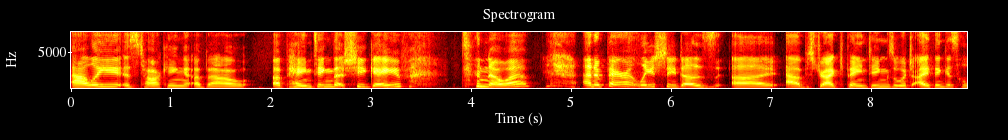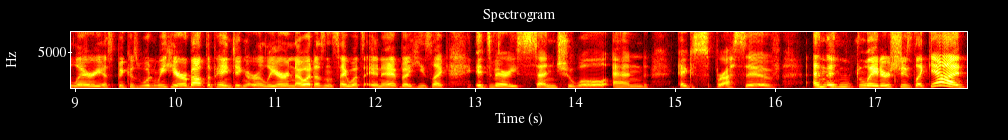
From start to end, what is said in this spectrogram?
Allie is talking about a painting that she gave to Noah. And apparently she does uh, abstract paintings, which I think is hilarious because when we hear about the painting earlier, Noah doesn't say what's in it, but he's like, it's very sensual and expressive. And then later she's like, yeah, I,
